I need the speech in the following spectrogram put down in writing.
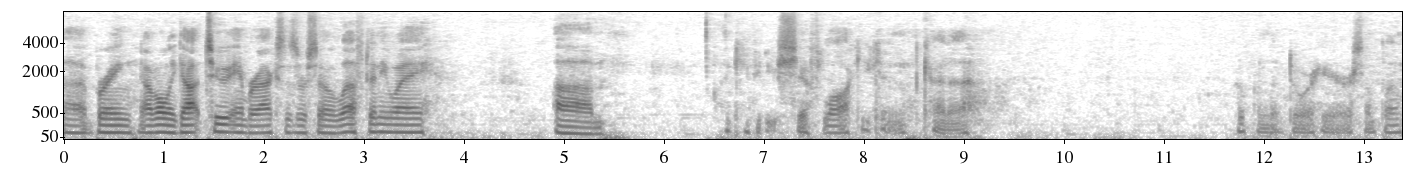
uh, bring. I've only got two amber axes or so left anyway. Um, I think if you do shift lock, you can kind of open the door here or something.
